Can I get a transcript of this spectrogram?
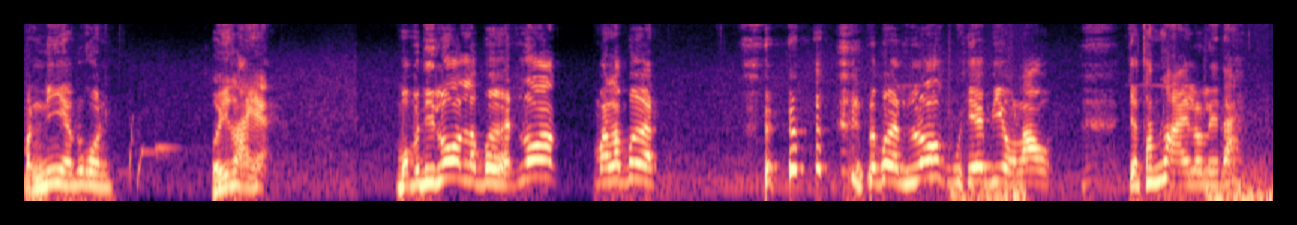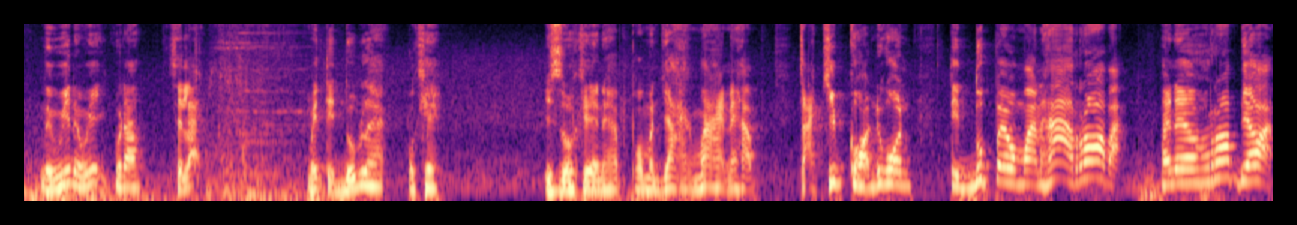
มันนี่ครับทุกคน เฮ้ยอะไรอะบอมบดีโลดระเบิดโลกมาระเบิด ระเบิดโลก VIP ของเรา อย่าทำลายเราเลยนะหนึ่งวิหนึ่งวิกูดาวเสร็จแล้วไม่ติดดุ๊บเลยฮะโอเค is โอเคนะครับ เพราะมันยากมากนะครับ จากคลิปก่อนทุกคนติดดุ๊บไปประมาณ 5 รอบอะภายในรอบเดียวอะ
